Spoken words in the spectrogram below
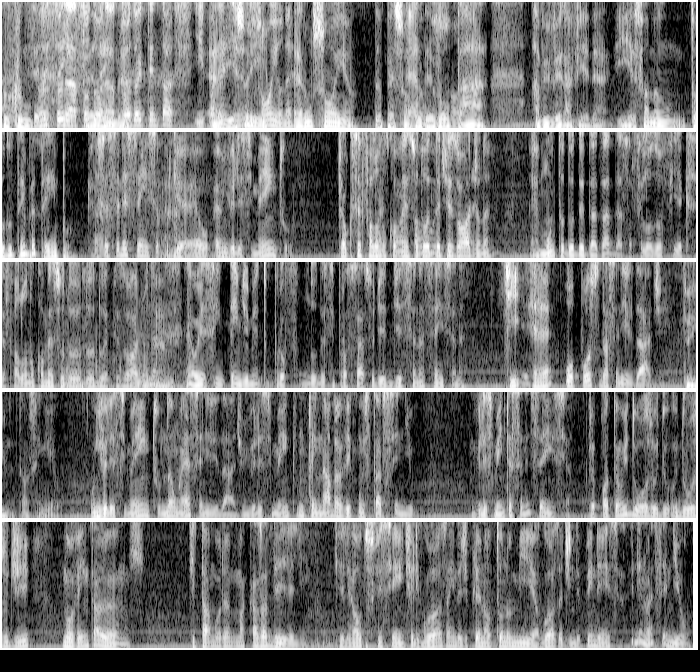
Cocum. Senescência. Era Você todo, era lembra? todo 80. E Era parecia um aí. sonho, né? Era um sonho do pessoal Era um poder sonho. voltar a viver a vida. E isso não, todo tempo é tempo. Isso é senescência, porque é o, é o envelhecimento. Que é o que você falou no começo do, do episódio, né? É muito do, de- dessa, dessa filosofia que você falou no começo do, do, do episódio, né? É esse entendimento profundo desse processo de, de senescência, né? Que é o oposto da senilidade. Sim. Então, assim, eu, o envelhecimento não é senilidade. O envelhecimento não tem nada a ver com estar senil. O envelhecimento é senescência. Você pode ter um idoso, um ido- idoso de 90 anos, que está morando na casa dele, que ele é autossuficiente, ele goza ainda de plena autonomia, goza de independência, ele não é senil.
